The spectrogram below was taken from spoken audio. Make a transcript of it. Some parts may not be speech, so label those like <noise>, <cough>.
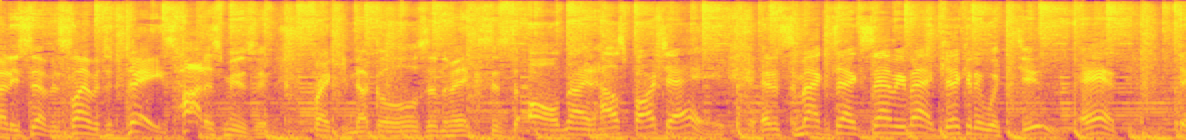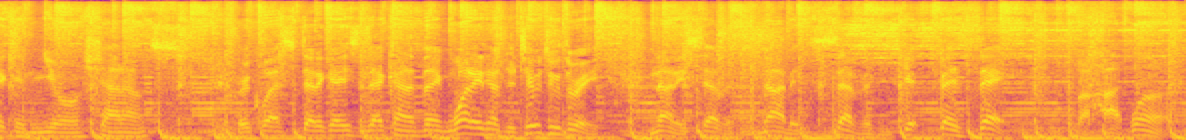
97 slamming today's hottest music. Frankie Knuckles in the mix. It's the all night house party. And it's the Mac Attack Sammy Mac kicking it with you and taking your shout outs, requests, dedications, that kind of thing. 1 800 223 97 Get busy. The hot one.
